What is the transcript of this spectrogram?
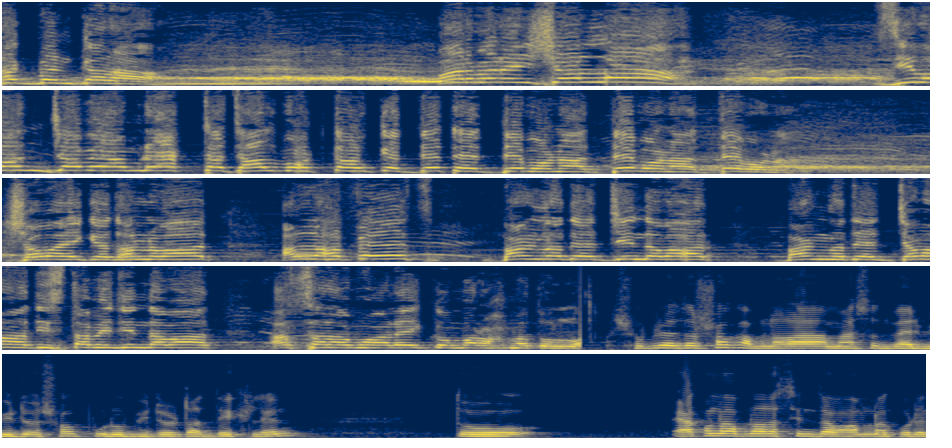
থাকবেন কারা? পারবেন ইনশাল্লাহ জীবন যাবে, আমরা একটা জাল ভোট কাউকে দিতে দেব না দেব না দেব না। সবাইকে ধন্যবাদ। আল্লাহ হাফেজ। বাংলাদেশ জিন্দাবাদ। বাংলাদেশ জামাত ইসলামী জিন্দাবাদ। আসসালামু আলাইকুম রহমতুল্লাহ। সুপ্রিয় দর্শক, আপনারা মাসুদ ভাইয়ের ভিডিও সহ পুরো ভিডিওটা দেখলেন। তো এখন আপনারা চিন্তা ভাবনা করে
